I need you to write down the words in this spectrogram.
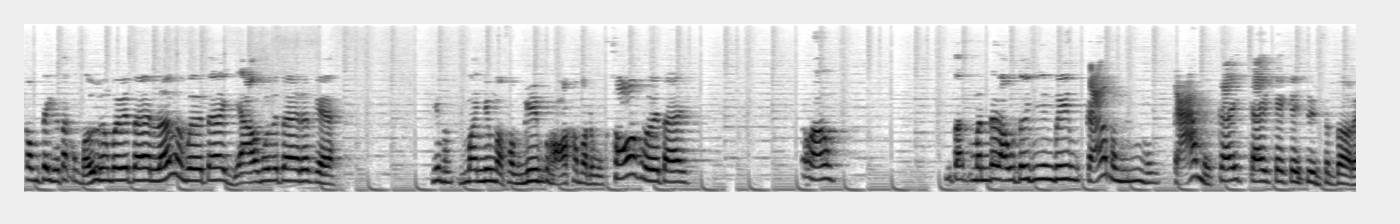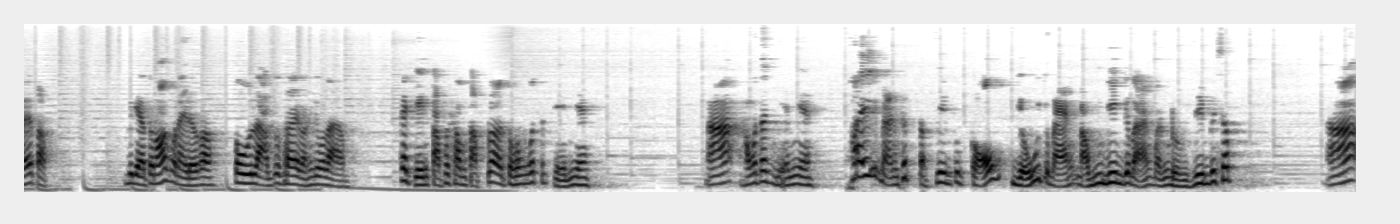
công ty người ta còn bự hơn bbt lớn hơn bbt giàu hơn bbt nữa kìa. Nhưng mà nhưng mà phòng game của họ không bằng được một xó của bbt đúng không? Người ta, mình đã đầu tư cho nhân viên cả một, một cả một cái cái cái cái stream center để tập. Bây giờ tôi nói câu này được không? Tôi làm tôi thuê bạn vô làm. Cái chuyện tập hay không tập đó là tôi không có trách nhiệm nha đó, không có trách nhiệm nha. Thấy bạn thích tập gym, tôi cổ vũ cho bạn, động viên cho bạn bạn đường gym với súp. Đó.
